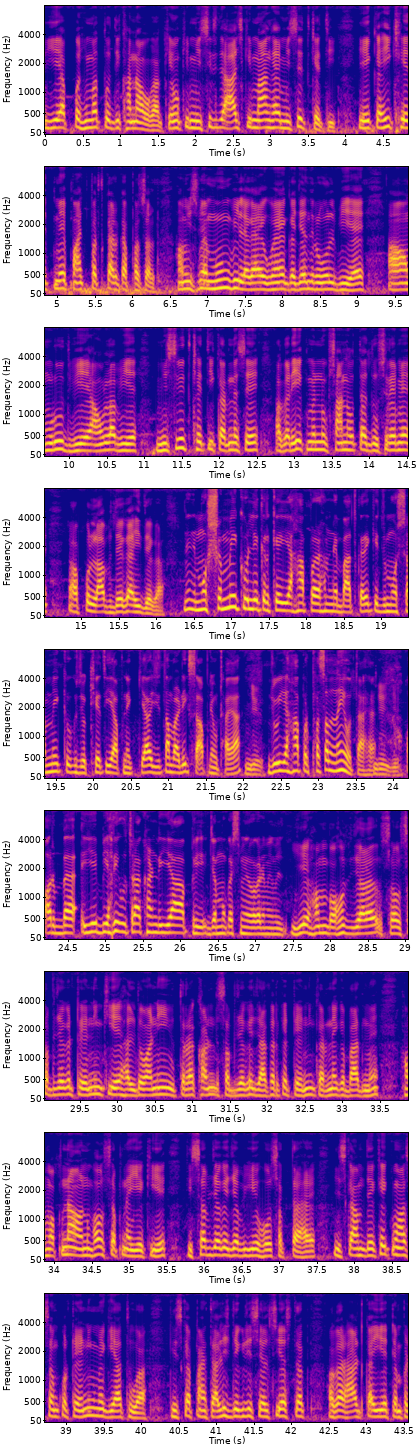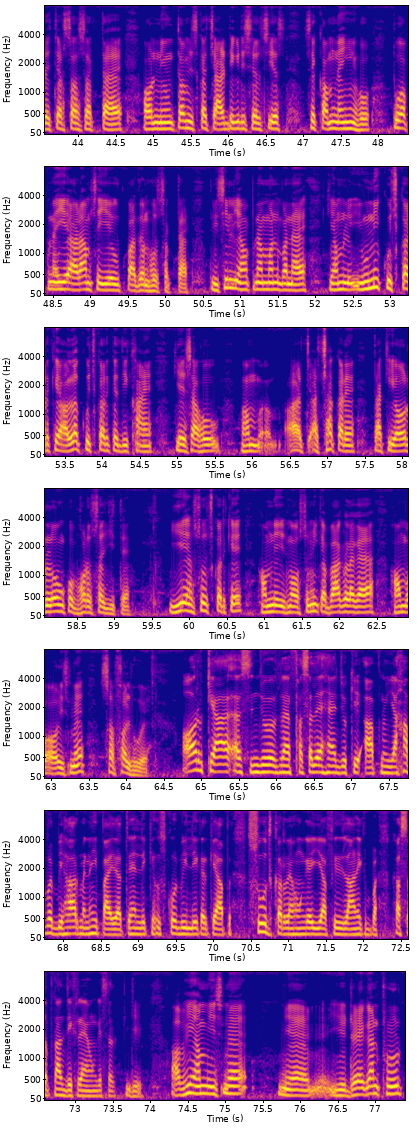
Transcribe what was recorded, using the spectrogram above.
तो ये आपको हिम्मत तो दिखाना होगा क्योंकि मिश्रित आज की मांग है मिश्रित खेती। एक ही खेत में पाँच प्रकार का फ़सल। हम इसमें मूंग भी लगाए हुए हैं गजेंद्र रोल भी है अमरूद भी है आंवला भी है। मिश्रित खेती करने से अगर एक में नुकसान होता है दूसरे में आपको लाभ देगा ही देगा। नहीं मौसमी को लेकर के यहाँ पर हमने बात करें कि जो मौसमी की जो खेती आपने किया जितना बड़ा रिक्स आपने उठाया जो। यहाँ पर फ़सल नहीं होता है। और ये बिहारी उत्तराखंड या फिर जम्मू कश्मीर वगैरह में ये हम बहुत ज़्यादा सब जगह ट्रेनिंग किए हल्द्वानी, उत्तराखंड सब जगह जाकर के ट्रेनिंग करने के बाद में हम अपना अनुभव से अपना ये किए कि सब जगह जब ये हो सकता है इसका हम देखें कि वहाँ से हमको ट्रेनिंग में ज्ञात हुआ कि इसका 45 डिग्री सेल्सियस तक अगर हार्ट का ये टेम्परेचर सह सकता है और न्यूनतम इसका चार डिग्री सेल्सियस से कम नहीं हो तो अपना ये आराम से ये उत्पादन हो सकता है। तो इसीलिए हम अपना मन बनाए कि हम यूनिक कुछ करके, अलग कुछ करके दिखाएँ कि ऐसा हो, हम अच्छा करें ताकि और लोगों को भरोसा जीतें। ये सोच करके हमने इस मौसमी का बाग लगाया हम और इसमें सफल हुए। और क्या ऐसी जो फ़सलें हैं जो कि आप यहाँ पर बिहार में नहीं पाए जाते हैं लेकिन उसको भी लेकर के आप शोध कर रहे होंगे या फिर लाने का सपना दिख रहे होंगे सर? जी। अभी हम इसमें ये ये ड्रैगन फ्रूट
